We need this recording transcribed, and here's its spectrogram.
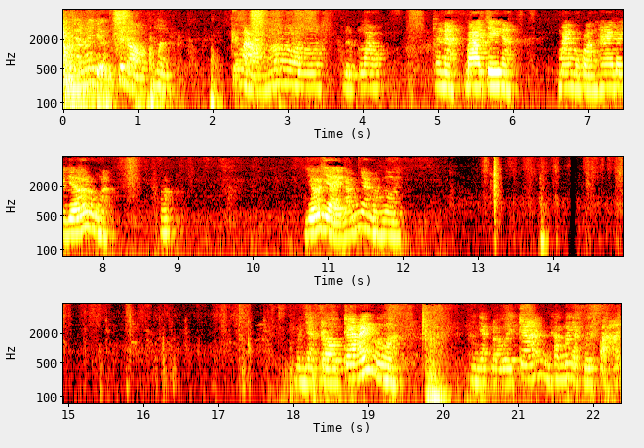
cho nó giữ cái đồ của mình. Cái màu nó được lâu đây nè, ba chi nè. May một lần hai đôi giới luôn nè. Giới dày lắm nha mọi người. mình giặt đồ trái mọi người, à. mình giặt đồ về trái mình không có giặt về phải.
